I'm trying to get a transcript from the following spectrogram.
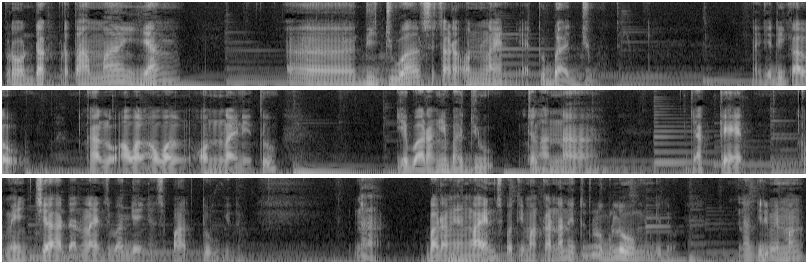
produk pertama yang uh, dijual secara online yaitu baju. Nah, jadi kalau kalau awal-awal online itu ya barangnya baju, celana, jaket, kemeja dan lain sebagainya, sepatu gitu. Nah, barang yang lain seperti makanan itu dulu belum gitu. Nah, jadi memang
